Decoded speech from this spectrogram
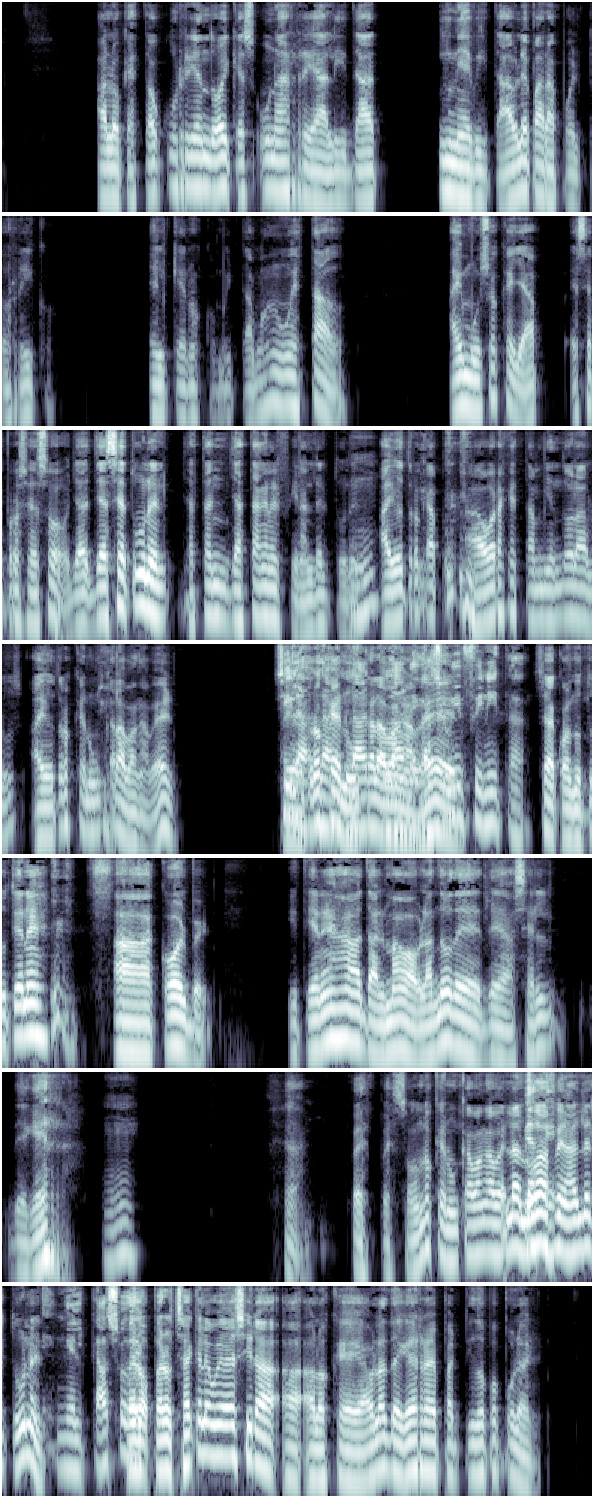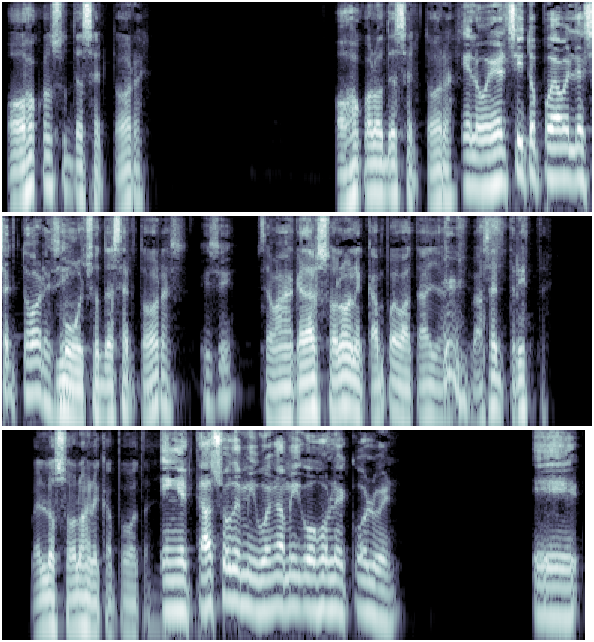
a lo que está ocurriendo hoy, que es una realidad inevitable para Puerto Rico, el que nos convirtamos en un Estado hay muchos que ya ese proceso, ya, ya ese túnel, ya están, ya están en el final del túnel. Hay otros que ahora que están viendo la luz, hay otros que nunca la van a ver. Sí, Hay la, otros la- que nunca la- la van a ver. infinita. O sea, cuando tú tienes a Colbert y tienes a Dalmao hablando de, de hacer de guerra, Mm. o sea, pues, pues son los que nunca van a ver la luz Fíjate, al final del túnel. En el caso Pero, de. pero ¿sabes qué le voy a decir a, a- a los que hablan de guerra del Partido Popular? Ojo con sus desertores. Ojo con los desertores. que los ejércitos puede haber desertores. Sí, Muchos desertores. sí, sí. se van a quedar solos en el campo de batalla. Y Va a ser triste verlos solos en el campo de batalla. En el caso de mi buen amigo Jorge Colbert, eh,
